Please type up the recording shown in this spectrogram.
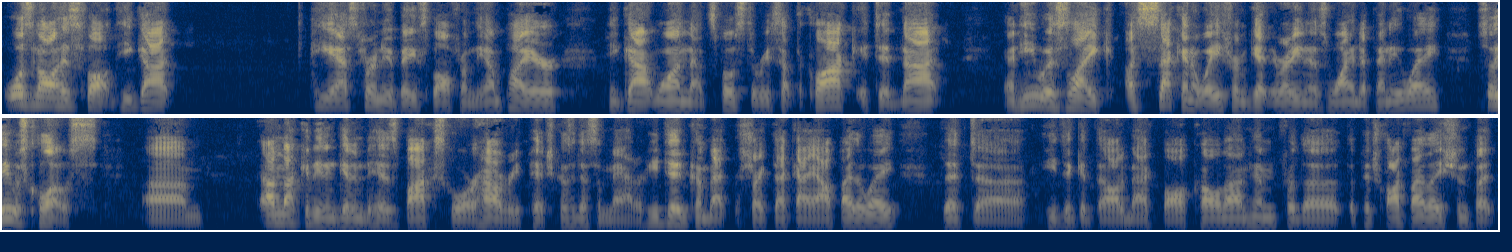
wasn't all his fault. He got he asked for a new baseball from the umpire. He got one that's supposed to reset the clock. It did not. And he was like a second away from getting ready in his windup anyway. So he was close. Um, I'm not going to even get into his box score, however he pitched, because it doesn't matter. He did come back to strike that guy out, by the way. That uh, he did get the automatic ball called on him for the, the pitch clock violation. But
